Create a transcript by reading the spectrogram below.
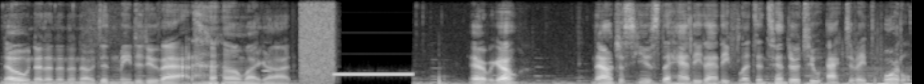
No, no, no, no, no, no. Didn't mean to do that. oh my god. There we go. Now just use the handy-dandy flint and tinder to activate the portal.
